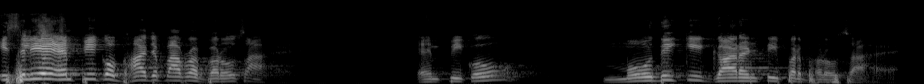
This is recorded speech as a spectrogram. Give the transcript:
इसलिए एमपी को भाजपा पर भरोसा है। एमपी को मोदी की गारंटी पर भरोसा है।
